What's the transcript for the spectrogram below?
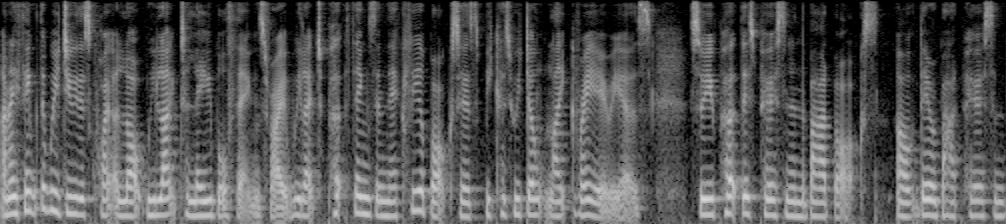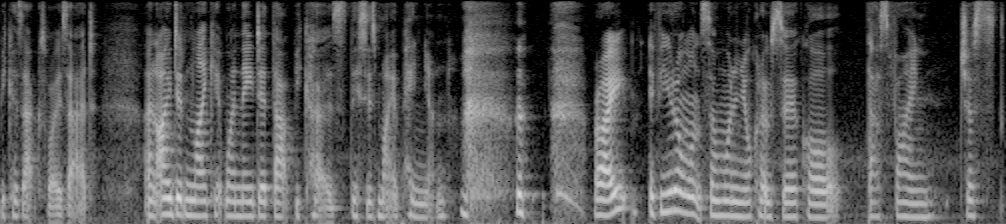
And I think that we do this quite a lot. We like to label things, right? We like to put things in their clear boxes because we don't like grey areas. So you put this person in the bad box. Oh, they're a bad person because X, Y, Z. And I didn't like it when they did that because this is my opinion. right? If you don't want someone in your close circle, that's fine. Just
